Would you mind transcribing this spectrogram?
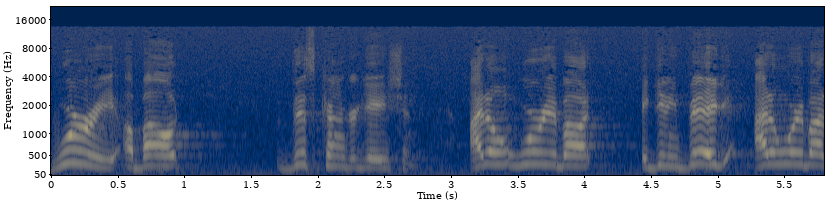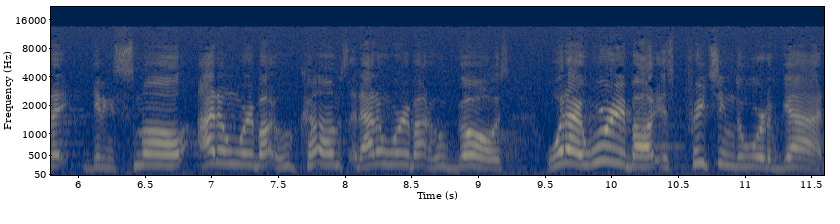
worry about this congregation. I don't worry about it getting big. I don't worry about it getting small. I don't worry about who comes, and I don't worry about who goes. What I worry about is preaching the Word of God.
